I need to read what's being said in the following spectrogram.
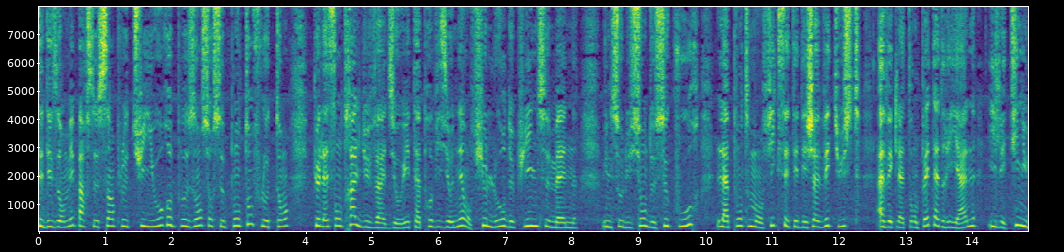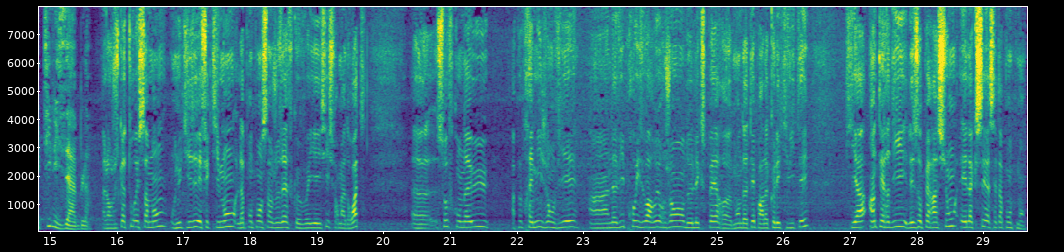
C'est désormais par ce simple tuyau reposant sur ce ponton flottant que la centrale du Vadio est approvisionnée en fioul lourd depuis une semaine. Une solution de secours, l'appontement fixe était déjà vétuste. Avec la tempête Adriane, il est inutilisable. Alors jusqu'à tout récemment, on utilisait effectivement l'appontement Saint-Joseph que vous voyez ici sur ma droite. Euh, sauf qu'on a eu à peu près mi-janvier un avis provisoire urgent de l'expert euh, mandaté par la collectivité qui a interdit les opérations et l'accès à cet appontement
